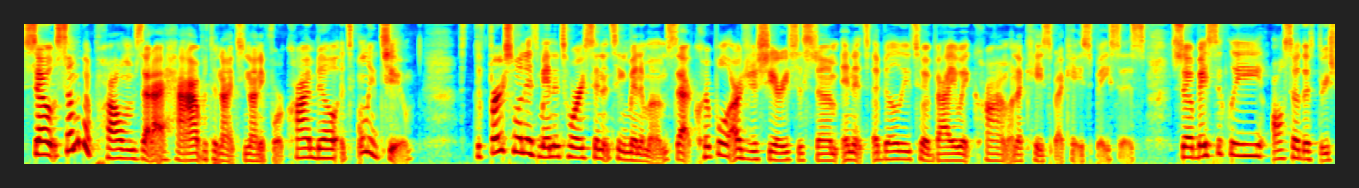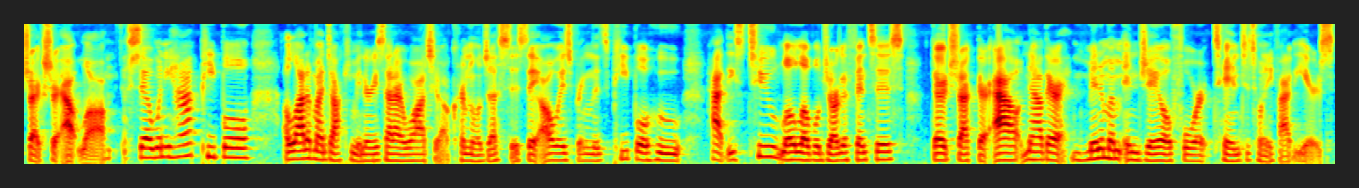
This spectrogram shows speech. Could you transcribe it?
So, some of the problems that I have with the 1994 crime bill, it's only two. The first one is mandatory sentencing minimums that cripple our judiciary system and its ability to evaluate crime on a case by case basis. So basically, also the three strikes are outlaw. So when you have people, a lot of my documentaries that I watch about criminal justice, they always bring these people who had these two low level drug offenses. Strike, they're out. Now they're minimum in jail for 10 to 25 years.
